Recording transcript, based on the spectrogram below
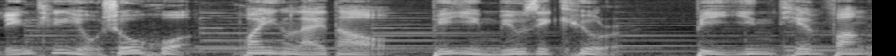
聆听有收获，欢迎来到 BE IN Music Cure 必音天方。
